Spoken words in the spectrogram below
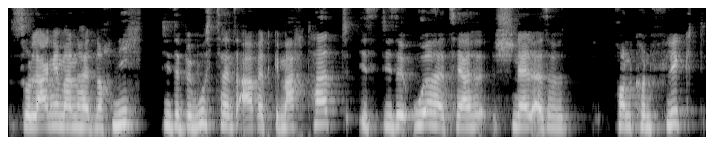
solange man halt noch nicht diese Bewusstseinsarbeit gemacht hat, ist diese Uhr halt sehr schnell, also von Konflikt,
